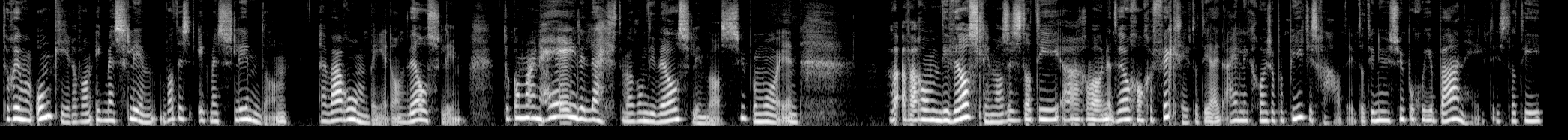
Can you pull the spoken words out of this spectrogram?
toen ging ik omkeren van ik ben slim. Wat is ik ben slim dan? En waarom ben je dan wel slim? Toen kwam maar een hele lijst waarom die wel slim was. Super mooi. En waarom die wel slim was, is dat hij uh, gewoon het wel gewoon gefixt heeft. Dat hij uiteindelijk gewoon zijn papiertjes gehaald heeft. Dat hij nu een super goede baan heeft. Is dat hij.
